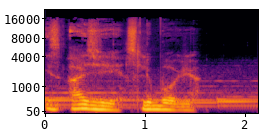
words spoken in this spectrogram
Из Азии с любовью.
